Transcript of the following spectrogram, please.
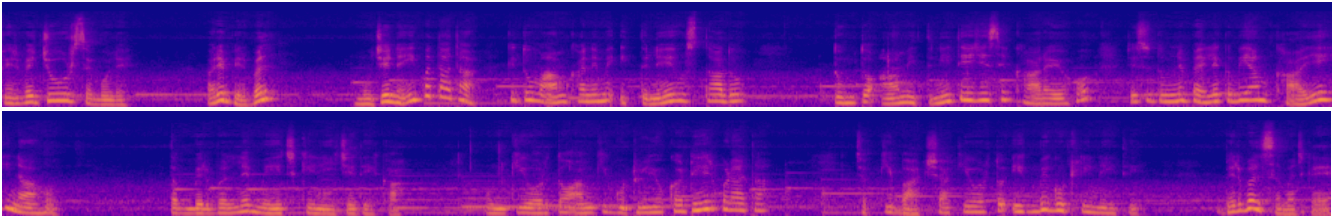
फिर वे ज़ोर से बोले, अरे बिरबल, मुझे नहीं पता था कि तुम आम खाने में इतने उस्ताद हो। तुम तो आम इतनी तेज़ी से खा रहे हो जैसे तुमने पहले कभी आम खाए ही ना हो। तब बिरबल ने मेज के नीचे देखा। उनकी ओर तो आम की गुठलियों का ढेर पड़ा था, जबकि बादशाह की ओर तो एक भी गुठली नहीं थी। बिरबल समझ गए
